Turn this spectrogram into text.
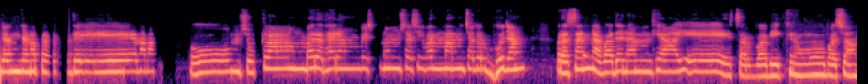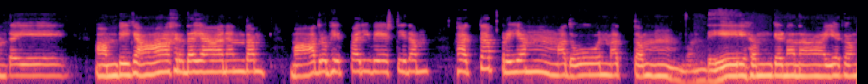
ഗംഗണപതേ നമ. ഓം ശുക്ലാംബരധരം വിഷ്ണു ശശിവർണം ചതുർഭുജം പ്രസന്നവദനം ധ്യായേ സർവവിഘ്നോപശാന്തയേ. അംബികാഹൃദയാനന്ദം മാതൃഭിः പരിവേഷ്ടിതം ഭക്തപ്രിയം മദോന്മത്തം വന്ദേഹം ഗണനായകം.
